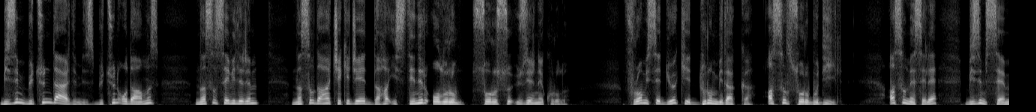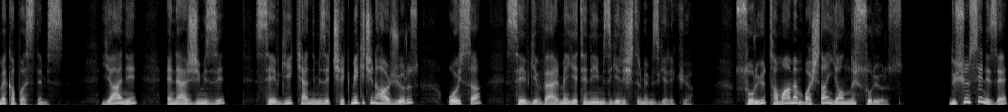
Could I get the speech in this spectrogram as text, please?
Bizim bütün derdimiz, bütün odağımız nasıl sevilirim, nasıl daha çekeceğe, daha istenir olurum sorusu üzerine kurulu. Fromm ise diyor ki durun bir dakika, asıl soru bu değil. Asıl mesele bizim sevme kapasitemiz. Yani enerjimizi, sevgiyi kendimize çekmek için harcıyoruz, oysa sevgi verme yeteneğimizi geliştirmemiz gerekiyor. Soruyu tamamen baştan yanlış soruyoruz. Düşünsenize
